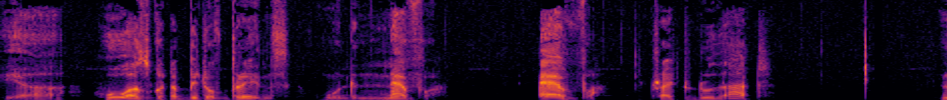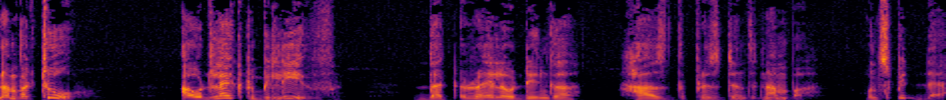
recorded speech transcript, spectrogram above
yeah, who has got a bit of brains would never, ever try to do that. Number two, I would like to believe that Raila Odinga has the president's number on speed dial.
